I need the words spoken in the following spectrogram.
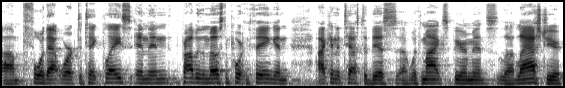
um, for that work to take place. And then, probably the most important thing, and I can attest to this uh, with my experiments uh, last year,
